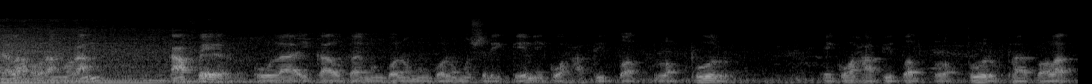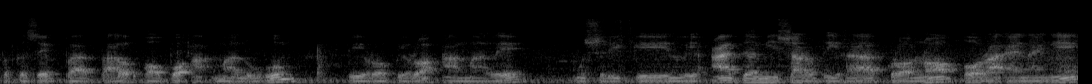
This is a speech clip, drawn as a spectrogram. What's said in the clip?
adalah orang-orang kafir. Ula ika utai mengkono mengkono musyrikin iku habitat lebur. Iku habitat lebur batolat tegese batal opo akmaluhum piro piro amale musyrikin. Li adami syartiha krono ora enenge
